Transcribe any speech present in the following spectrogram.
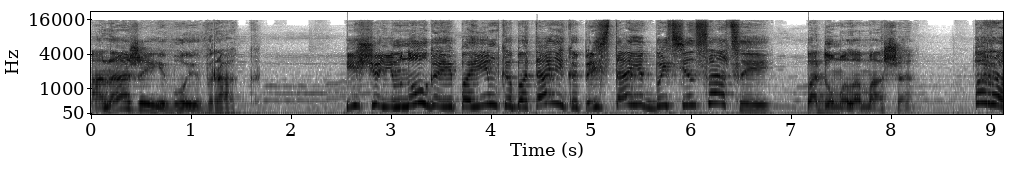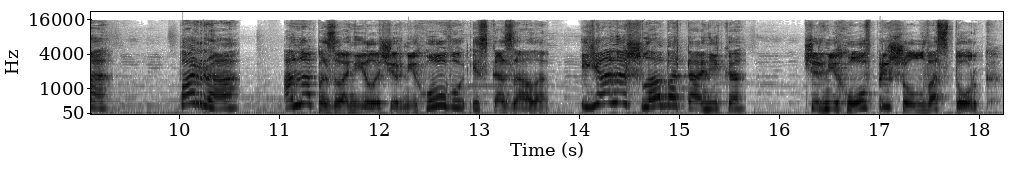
она же его и враг. «Еще немного, и поимка ботаника перестанет быть сенсацией», – подумала Маша. «Пора, пора». Она позвонила Черняхову и сказала, «Я нашла ботаника». Черняхов пришел в восторг.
